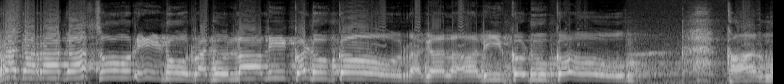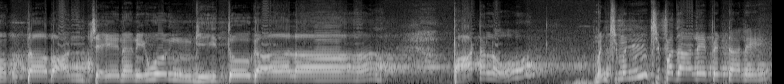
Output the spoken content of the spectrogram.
రగ రగ సూర్యుడు రఘులాలి కొడుకో రగలాలి కొడుకో. కాల్ముక్త బాంచేనని వంగితోగాల. పాటలో మంచి మంచి పదాలే పెట్టాలి.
